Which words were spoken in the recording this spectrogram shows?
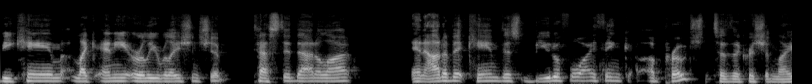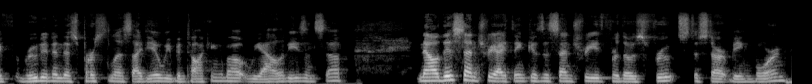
became like any early relationship, tested that a lot. And out of it came this beautiful, I think, approach to the Christian life, rooted in this personalist idea we've been talking about, realities and stuff. Now, this century, I think, is a century for those fruits to start being born,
